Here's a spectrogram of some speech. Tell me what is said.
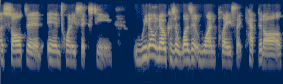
assaulted in 2016 we don't know because there wasn't one place that kept it all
